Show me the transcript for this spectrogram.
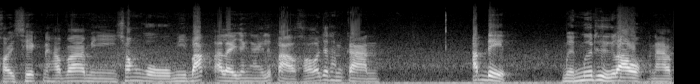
คอยเช็คนะครับ ว่ามีช่องโหว่มีบั๊กอะไรยังไงหรือเปล่าเขาก็จะทำการอัปเดตเหมือนมือถือเรานะครับ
